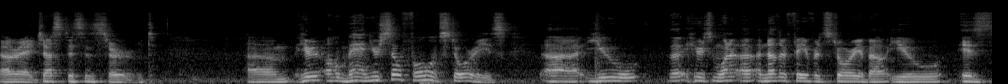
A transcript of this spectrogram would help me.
All right, justice is served. Um, here, oh man, you're so full of stories. Uh, you here's one uh, another favorite story about you is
